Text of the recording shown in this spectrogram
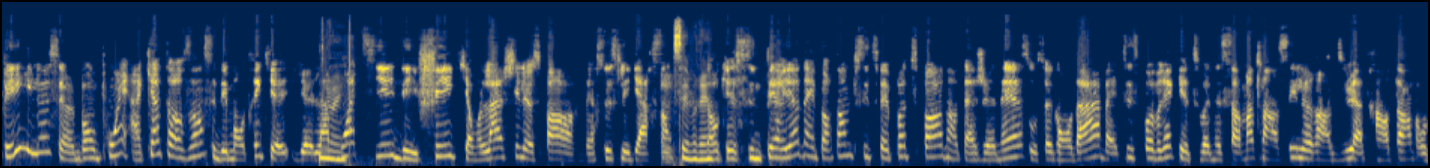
filles, là, c'est un bon point. À 14 ans, c'est démontré qu'il y, a la moitié des filles qui ont lâché le sport versus les garçons. C'est vrai. Donc c'est une période importante. Puis si tu fais pas de sport dans ta jeunesse, au secondaire, ben tu c'est pas vrai que tu vas nécessairement te lancer le rendu à 30 ans. Donc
